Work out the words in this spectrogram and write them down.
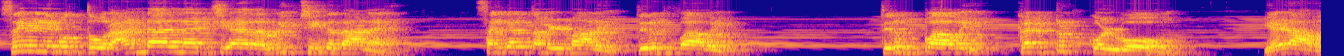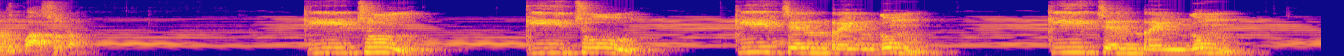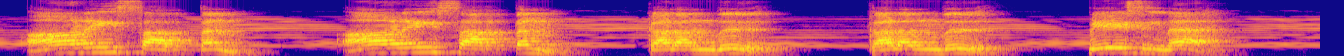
ஸ்ரீவில்லிபுத்தூர் ஆண்டாள் நாச்சியார் அருளி செய்ததான சங்கத்தமிழ் மாலை திருப்பாவை திருப்பாவை கற்றுக்கொள்வோம். ஏழாவது பாசுரம். கீச்சு கீச்சு கீச்சென்றெங்கும் கீச்சென்றெங்கும் ஆணை சாத்தன் ஆணை சாத்தன் கலந்து கலந்து பேசின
